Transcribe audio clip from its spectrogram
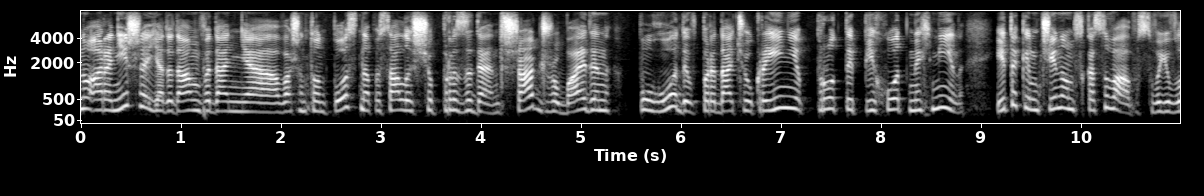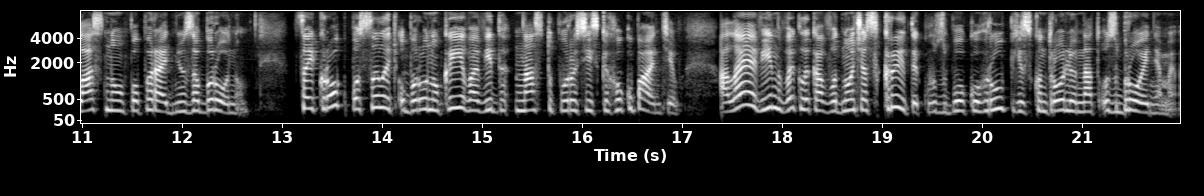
Ну а раніше я додам видання Вашингтон Пост написало, що президент США Джо Байден погодив передачу Україні протипіхотних мін і таким чином скасував свою власну попередню заборону. Цей крок посилить оборону Києва від наступу російських окупантів, але він викликав водночас критику з боку груп із контролю над озброєннями.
